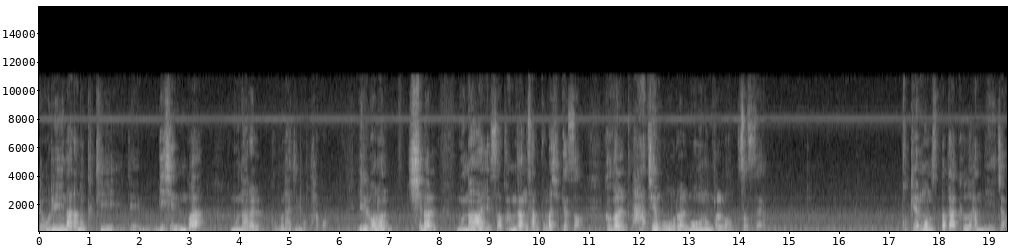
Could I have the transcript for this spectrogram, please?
우리나라는 특히 이제 미신과 문화를 구분하지 못하고 일본은 신을 문화화해서 관광 상품화 시켰어. 그걸 다 재물을 모으는 걸로 썼어요. 포켓몬스터가 그한 예죠.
